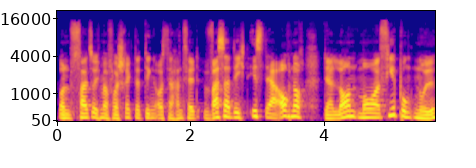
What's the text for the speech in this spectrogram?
Und falls euch mal vor Schreck das Ding aus der Hand fällt, wasserdicht ist er auch noch, der Lawnmower 4.0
